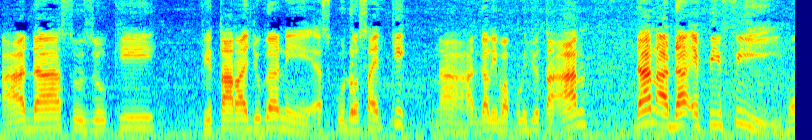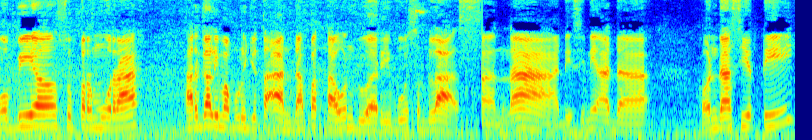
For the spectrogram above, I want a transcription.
Ada Suzuki Vitara juga nih, Escudo Sidekick. Nah, harga 50 jutaan. Dan ada EPV, mobil super murah, harga 50 jutaan, dapat tahun 2011. Nah, di sini ada Honda City,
